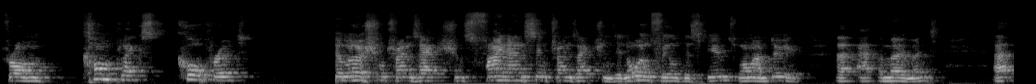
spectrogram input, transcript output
from complex corporate commercial transactions, financing transactions in oil field disputes, one I'm doing uh, at the moment, uh,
